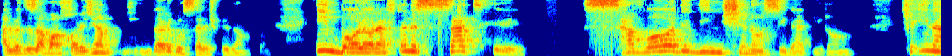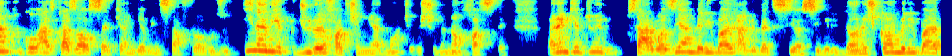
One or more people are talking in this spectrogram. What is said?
البته زبان خارجی هم داره گسترش پیدا می‌کنه. این بالا رفتن سطح سواد دین شناسی در ایران که این هم از قضا سرکنگب این صفرا وجود این هم یک جوره حاکمیت موجب شده ناخواسته. برای اینکه توی سربازی هم بری باید عقیدت سیاسی بری دانشگاه بری باید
